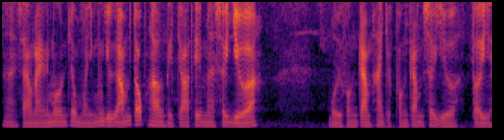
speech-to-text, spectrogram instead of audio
à, sau này muốn cho mày muốn giữ ẩm tốt hơn thì cho thêm à, sơ dừa 10 phần trăm 20 phần trăm sơ dừa tùy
